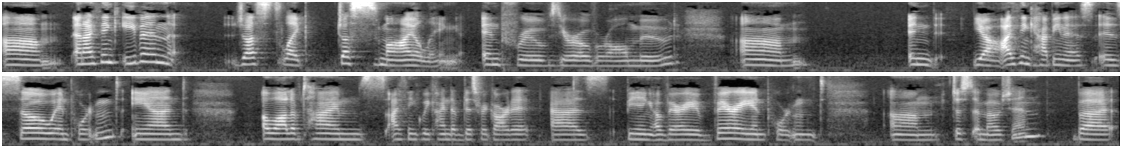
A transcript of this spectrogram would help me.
Um, and I think even just like just smiling improves your overall mood. Um, and yeah, I think happiness is so important, and a lot of times I think we kind of disregard it as being a very, very important um, just emotion. But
